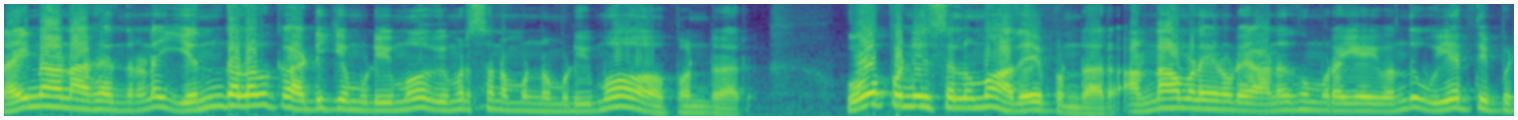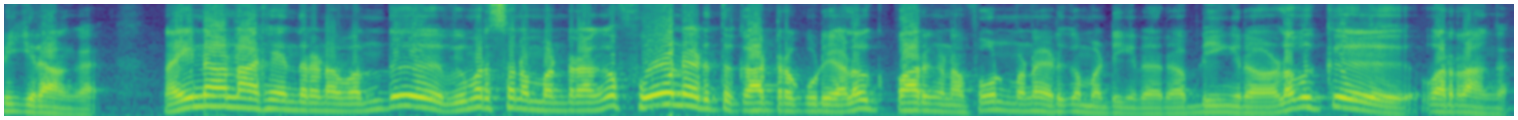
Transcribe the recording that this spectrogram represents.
நைனா நாகேந்திரனை எந்த அளவுக்கு அடிக்க முடியுமோ விமர்சனம் பண்ண முடியுமோ பண்றாரு. ஓ பன்னீர்செல்வமும் அதே பண்றாரு. அண்ணாமலையினுடைய அணுகுமுறையை வந்து உயர்த்தி பிடிக்கிறாங்க. நைனா நாகேந்திரனை வந்து விமர்சனம் பண்றாங்க. ஃபோன் எடுத்து காட்டக்கூடிய அளவுக்கு பாருங்க நான் ஃபோன் பண்ண எடுக்க மாட்டேங்கிறாரு அப்படிங்கிற அளவுக்கு வர்றாங்க.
